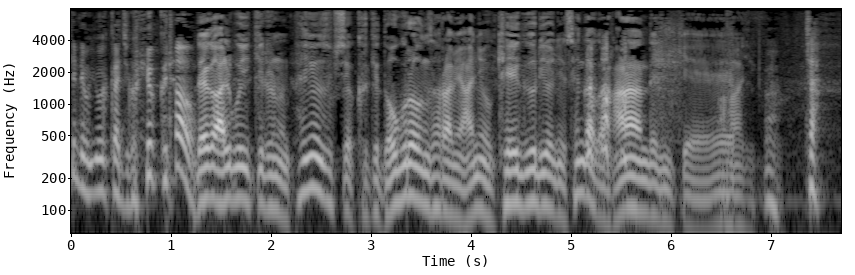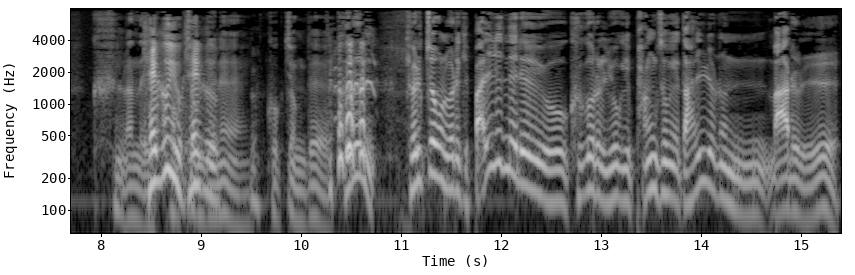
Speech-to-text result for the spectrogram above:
했는데 여기까지고요. 그다음 내가 알고 있기로는 팽현숙 씨가 그렇게 너그러운 사람이 아니오. 개그리언이 생각을 안 하는다니까. 자, 큰일 났네. 개그요, 걱정되네. 걱정돼. 그런 결정을 왜 이렇게 빨리 내려요? 그거를 여기 방송에다 하려는 말을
